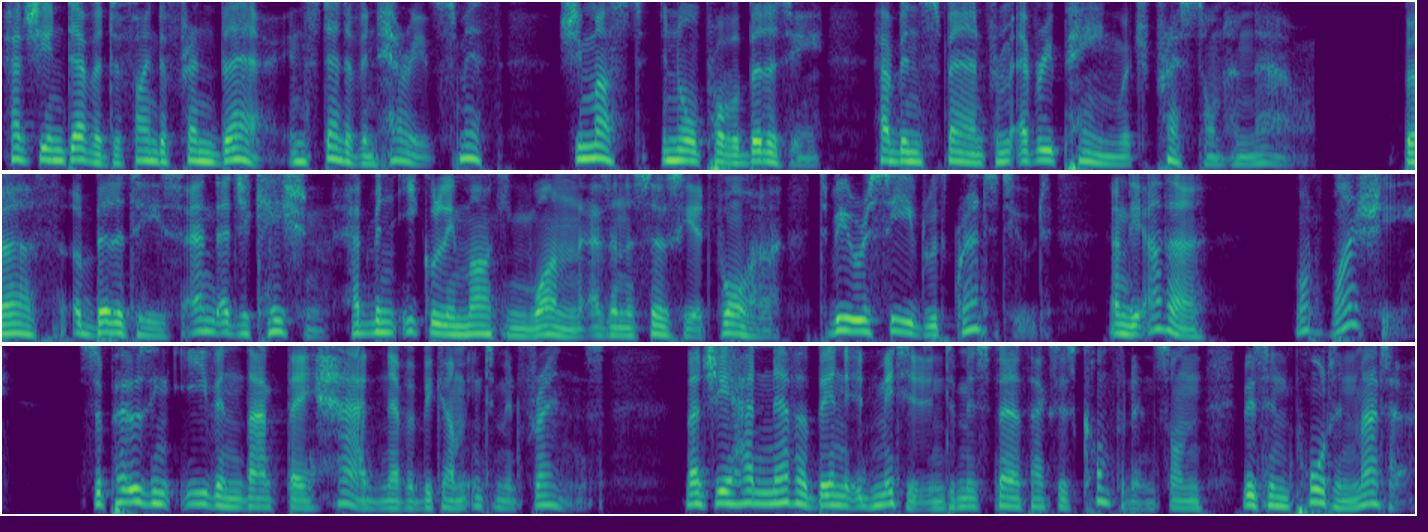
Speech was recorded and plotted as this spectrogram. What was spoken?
had she endeavoured to find a friend there instead of in Harriet Smith, she must, in all probability, have been spared from every pain which pressed on her now. Birth, abilities, and education had been equally marking one as an associate for her, to be received with gratitude, and the other, what was she? Supposing even that they had never become intimate friends, that she had never been admitted into Miss Fairfax's confidence on this important matter,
